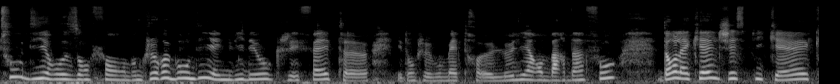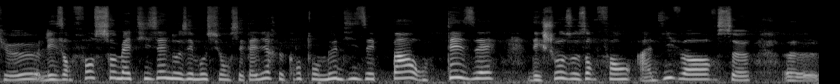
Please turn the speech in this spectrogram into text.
tout dire aux enfants. Donc je rebondis à une vidéo que j'ai faite, euh, et donc je vais vous mettre euh, le lien en barre d'infos, dans laquelle j'expliquais que les enfants somatisaient nos émotions. C'est-à-dire que quand on ne disait pas, on taisait des choses aux enfants, un divorce, euh,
